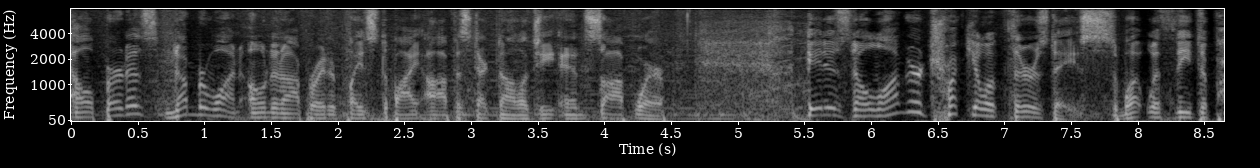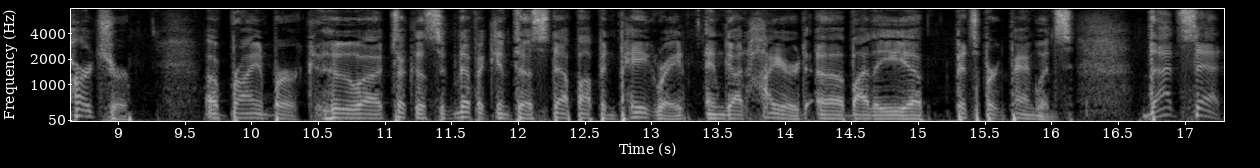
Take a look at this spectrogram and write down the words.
Alberta's number one owned and operated place to buy office technology and software. It is no longer Truculent Thursdays, what with the departure of Brian Burke, who uh, took a significant uh, step up in pay grade and got hired uh, by the uh, Pittsburgh Penguins. That said,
